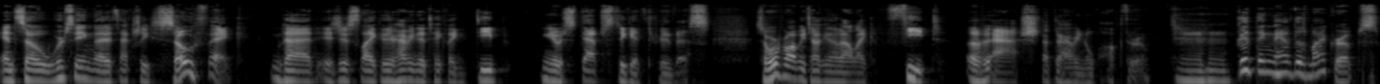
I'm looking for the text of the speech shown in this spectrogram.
And so we're seeing that it's actually so thick that it's just like they're having to take like deep, you know, steps to get through this. So we're probably talking about like feet of ash that they're having to walk through. Mm-hmm. Good thing they have those microbes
